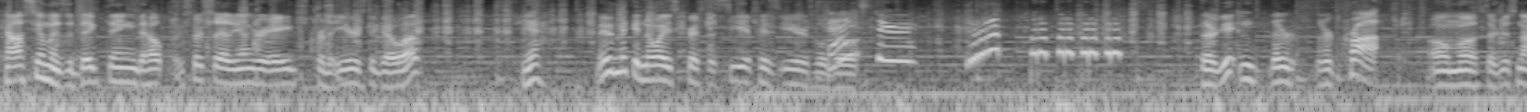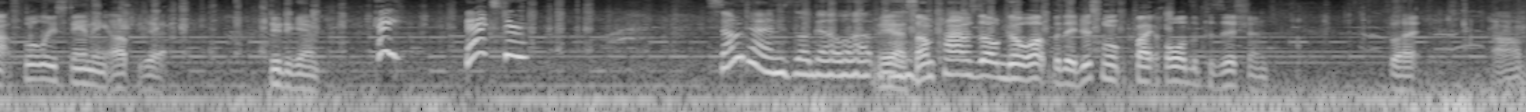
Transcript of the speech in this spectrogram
Calcium is a big thing to help, especially at a younger age, for the ears to go up. Yeah, maybe make a noise, Chris, to see if his ears will Baxter. go up. They're getting, they're they're cropped almost. They're just not fully standing up yet. Do it again. Hey, Baxter. Sometimes they'll go up. Yeah, sometimes they'll go up, but they just won't quite hold the position. But, um,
